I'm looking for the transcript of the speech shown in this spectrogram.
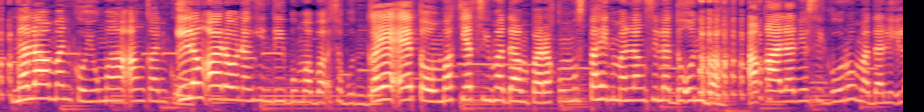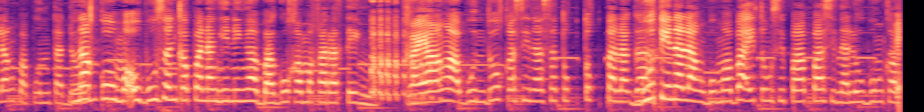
Nalaman ko yung mga angkan ko. Ilang araw nang hindi bumaba sa bundok. Kaya eto, makyat si madam para kumustahin man lang sila doon ba. Akala niyo siguro madali lang papunta doon. Naku, maubusan ka pa ng hininga bago ka makarating. Kaya nga bundok kasi nasa tuktok talaga. Buti na lang, bumaba itong si Papa, sinalubong kami.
